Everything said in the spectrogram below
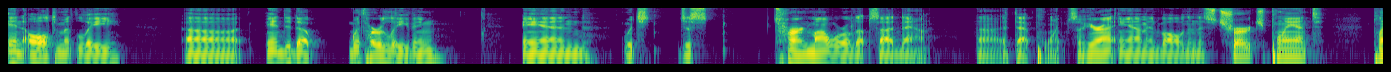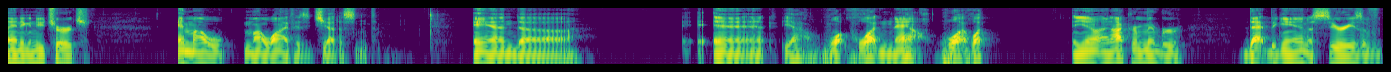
and ultimately uh, ended up with her leaving, and which just turned my world upside down uh, at that point. So here I am involved in this church plant, planting a new church, and my my wife is jettisoned, and uh, and yeah, what what now? What what you know? And I can remember that began a series of,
